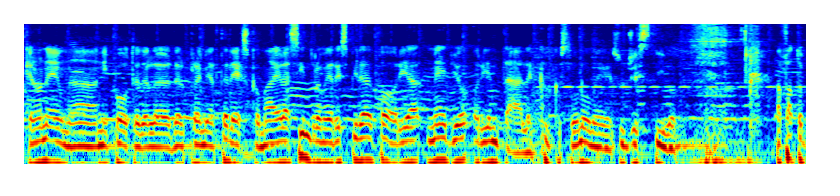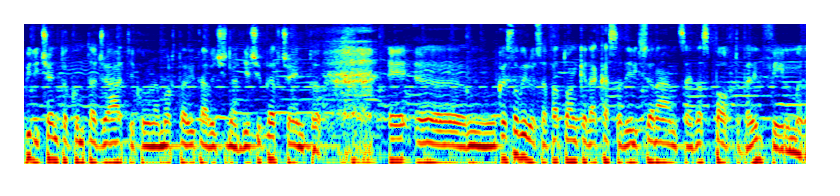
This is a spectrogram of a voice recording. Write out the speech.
che non è una nipote del, del premier tedesco, ma è la sindrome respiratoria medio orientale, con questo nome suggestivo. Ha fatto più di 100 contagiati con una mortalità vicina al 10% e ehm, questo virus ha fatto anche da cassa di risonanza e da spot per il film,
